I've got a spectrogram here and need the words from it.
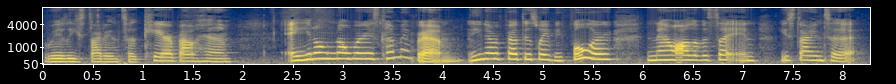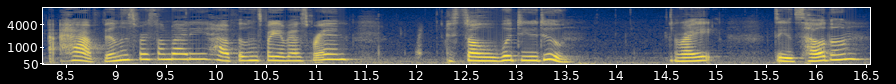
really starting to care about him and you don't know where it's coming from. You never felt this way before. Now all of a sudden you're starting to have feelings for somebody, have feelings for your best friend. So what do you do? Right? Do you tell them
